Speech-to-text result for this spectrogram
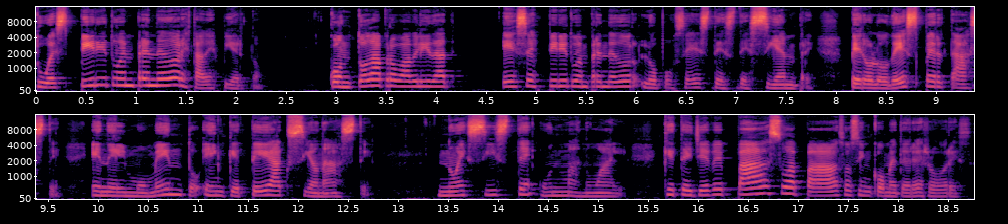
tu espíritu emprendedor está despierto. Con toda probabilidad, ese espíritu emprendedor lo posees desde siempre, pero lo despertaste en el momento en que te accionaste. No existe un manual que te lleve paso a paso sin cometer errores.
